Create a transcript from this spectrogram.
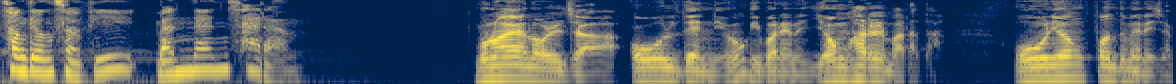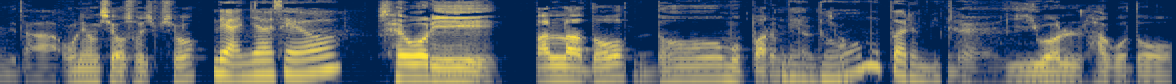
성경섭이 만난 사람 문화의 놀자 올덴뉴 이번에는 영화를 말하다 오은영 펀드 매니저입니다. 오은영 씨 어서 오십시오. 네 안녕하세요. 세월이 빨라도 너무 빠릅니다. 네, 그렇죠? 너무 빠릅니다. 네 2월하고도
